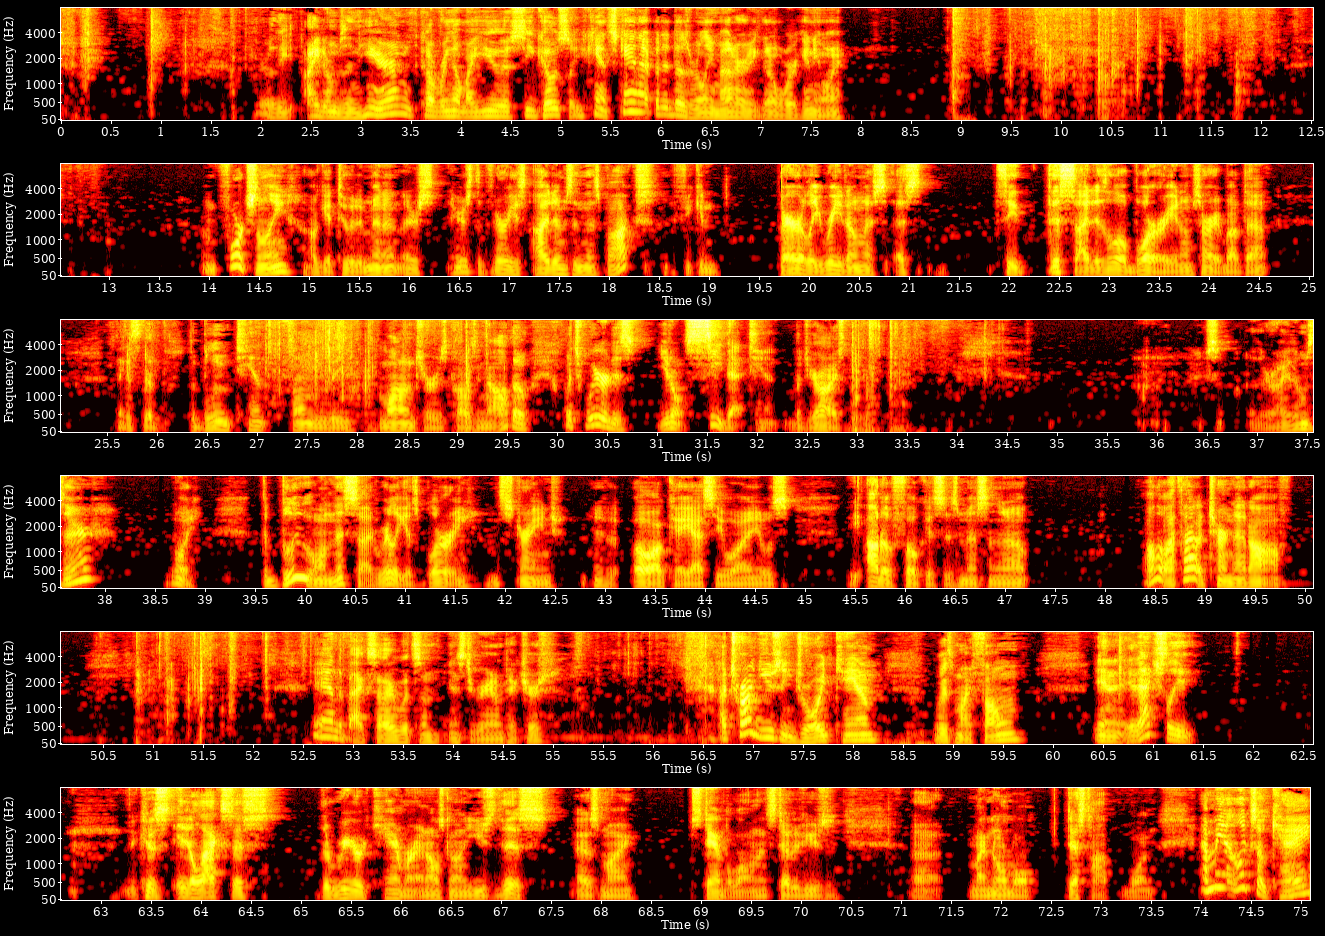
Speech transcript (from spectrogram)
there are the items in here. I'm covering up my USC code so you can't scan it, but it doesn't really matter. It's going to work anyway. Unfortunately, I'll get to it in a minute. There's here's the various items in this box. If you can barely read them, as, see this side is a little blurry, and I'm sorry about that. I think it's the the blue tint from the monitor is causing that. Although what's weird is you don't see that tint, but your eyes do. Some other items there. Boy, the blue on this side really gets blurry. It's strange. Oh, okay, I see why. It was the autofocus is messing it up. Although I thought I'd turn that off. And the backside with some Instagram pictures. I tried using Droid Cam with my phone, and it actually because it'll access the rear camera, and I was going to use this as my standalone instead of using uh, my normal desktop one. I mean, it looks okay,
